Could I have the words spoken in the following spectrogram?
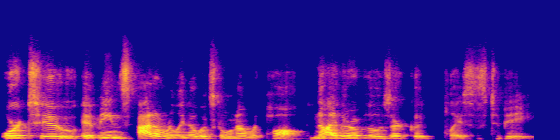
or two, it means I don't really know what's going on with Paul. Neither of those are good places to be.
